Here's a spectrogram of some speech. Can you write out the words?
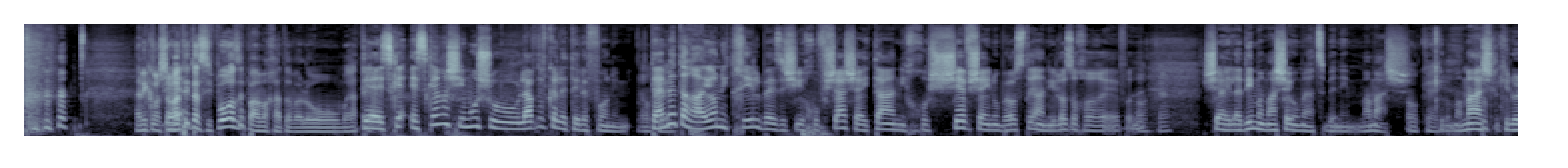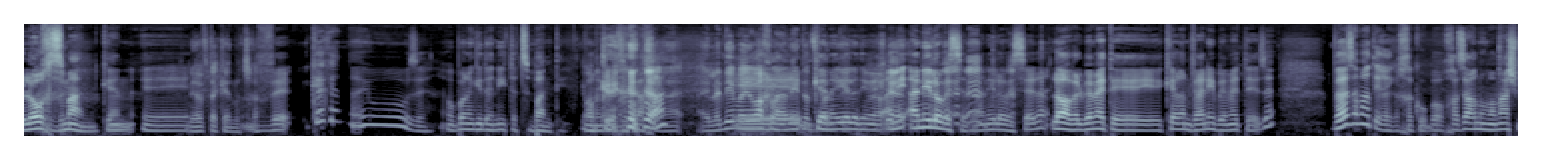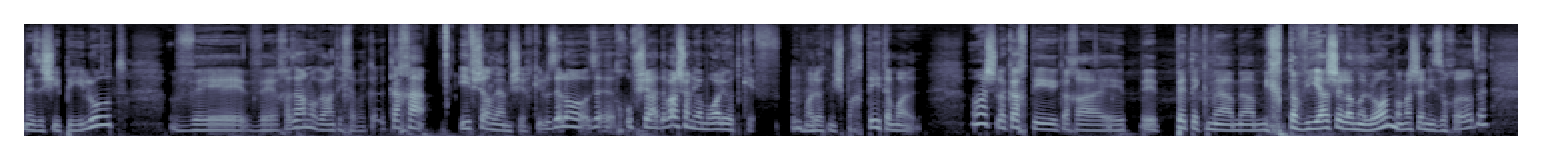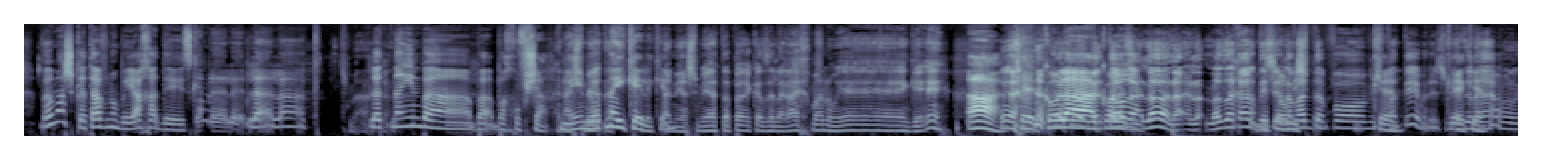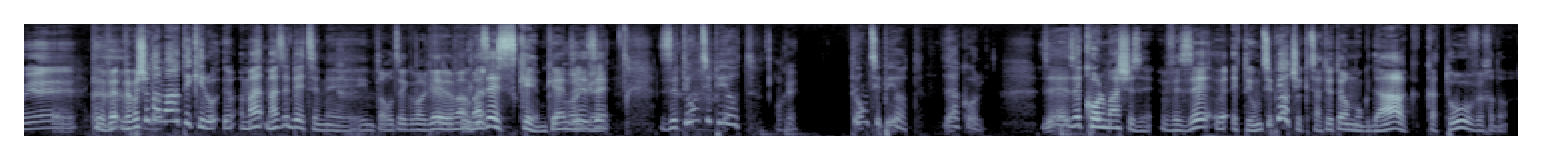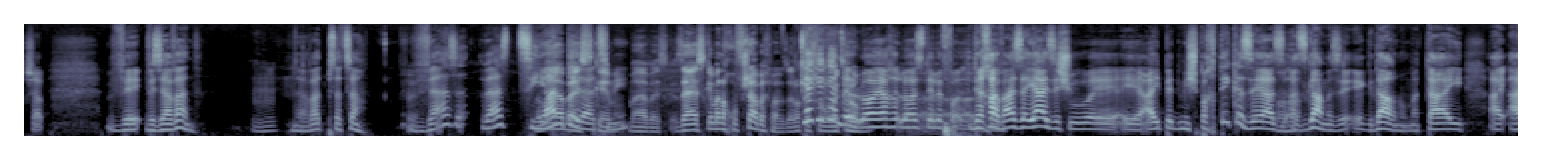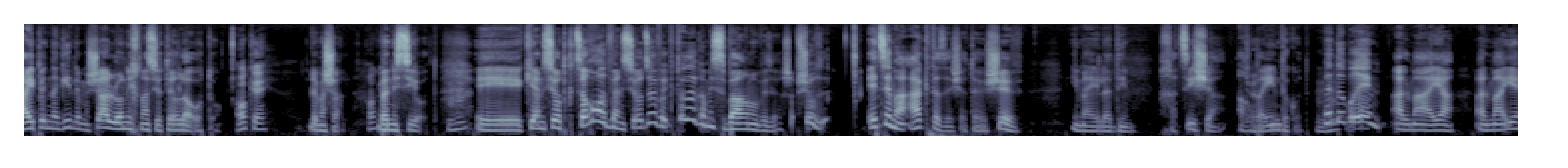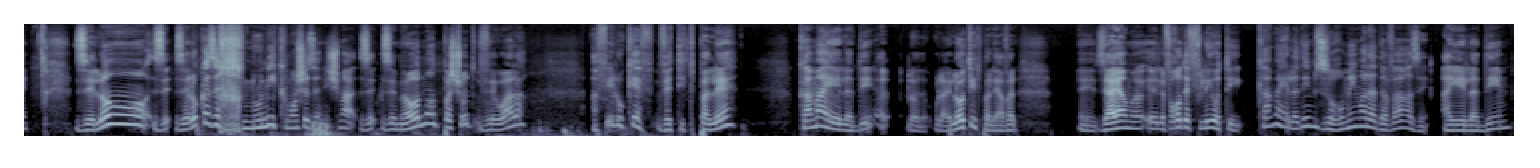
אני כבר שמעתי את הסיפור הזה פעם אחת, אבל הוא מרתק. תראה, הסכם, השימוש הוא לאו דווקא לטלפונים. את אוקיי. האמת, הרעיון התחיל באיזושהי חופשה שהייתה, אני חושב שהיינו באוסטריה, אני לא זוכר איפה זה, אוקיי. שהילדים ממש היו מעצבנים, ממש. אוקיי. כאילו, ממש, כאילו, לאורך זמן, כן? אה, אני אוהב את הכנות שלך. כן, כן, היו זה. או בוא נגיד, אני התעצבנתי. בוא נגיד. את זה ככה. הילדים היו אחלה, אני אה, התעצבנתי. כן, הילדים היו. אני- לא בסדר, אני לא בסדר. לא, אבל באמת, אה, קרן ואני באמת אה, זה. ואז אמרתי, רגע, חכו, בואו, חזרנו ממש מאיזושהי פעילות, ו- וחזרנו ואמרתי, חבר'ה, ככה אי אפשר להמשיך. כאילו, זה לא, זה חופשה, דבר ראשון, היא אמורה להיות כיף. אמורה להיות משפחתית, אמורה... ממש לקחתי ככה אה, אה, פתק מה, מהמכתבייה של המלון, ממש אני זוכר את זה, וממש כתבנו ביחד אה, הסכם ל- ל- ל- תשמע, לתנאים ב- ב- בחופשה. תנאים, לא תנאי כלא, כן? אני אשמיע את הפרק הזה לרייכמן, הוא יהיה גאה. אה, כן, כל ה... כל בתור- הזמן. לא, לא, לא- לא זכרתי שלמדת משפ- פה כן. משפטים, אני אשמיע את כן, זה כן. לרייכמן, הוא יהיה... כן, ו- ופשוט אמרתי, כאילו, מה, מה זה בעצם, אה, אם אתה רוצה כבר, גאה, מה, מה זה הסכם, כן? זה, אוקיי. זה, זה תיאום ציפיות. אוקיי. תיאום ציפיות, זה הכל. זה, זה כל מה שזה. וזה תיאום ציפיות שקצת יותר מוגדר, כתוב וכדומה. עכשיו, ו, וזה עבד. זה עבד פצצה. ואז, ואז ומה היה ציינתי בהסכם? לעצמי... מה היה בהסכם? זה היה הסכם על החופשה בכלל, זה לא כן, קשור כן, לכלום. כן, זה לא היה, לא היה אז טלפון. אה, דרך אה. אגב, אז היה איזשהו אה, אה, אייפד משפחתי כזה, אז. אז גם, אז הגדרנו מתי, האי- האייפד נגיד, למשל, לא נכנס יותר לאוטו, אוקיי. למשל, אוקיי. בנסיעות. אה, כי הנסיעות קצרות והנסיעות זה, ואתה יודע, גם הסברנו וזה. עכשיו, שוב, עצם האקט הזה שאתה יושב עם הילדים, חצי שעה, 40 דקות, מהמם. מדברים על מה היה, על מה יהיה. זה לא, זה, זה לא כזה חנוני כמו שזה נשמע, זה, זה מאוד מאוד פשוט, ווואלה, אפילו כיף. ותתפלא כמה הילדים, אה, לא יודע, אולי לא תתפלא, אבל אה, זה היה, אה, לפחות הפליא אותי, כמה ילדים זורמים על הדבר הזה. הילדים,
